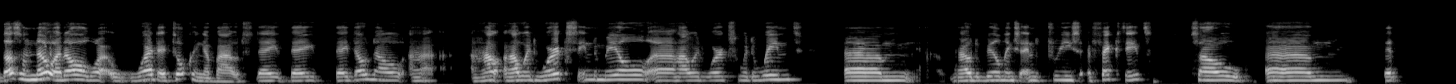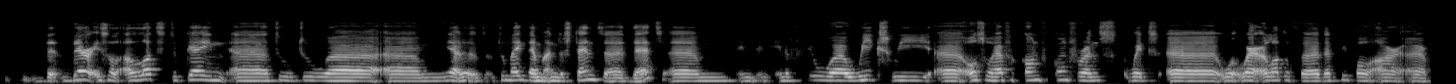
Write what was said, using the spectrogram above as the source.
doesn't know at all what, what they're talking about. They they they don't know uh, how how it works in the mill, uh, how it works with the wind, um, how the buildings and the trees affect it. So um, th there is a, a, lot to gain uh, to to uh, um, yeah to make them understand uh, that. Um, in, in, a few uh, weeks, we uh, also have a conf conference with uh, where a lot of that people are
